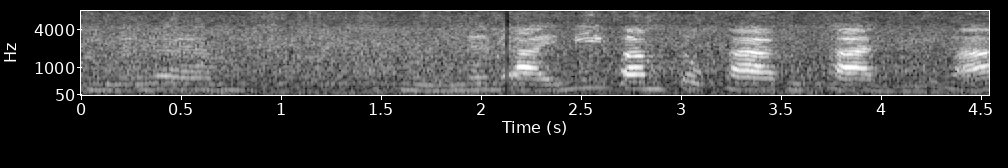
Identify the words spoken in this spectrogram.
หมูเนื้อแดงหมูเนื้อแดงมีความสุขค่ะทุกท่านดีค่ะ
